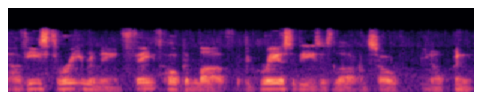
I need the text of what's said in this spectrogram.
Now, these three remain faith, hope, and love, but the greatest of these is love. And so, you know, when,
